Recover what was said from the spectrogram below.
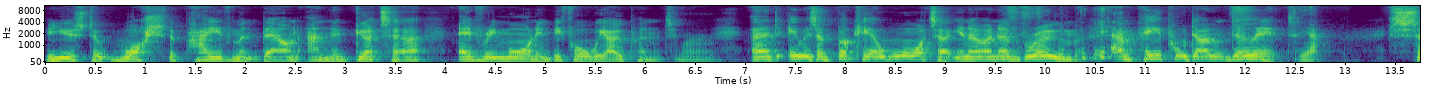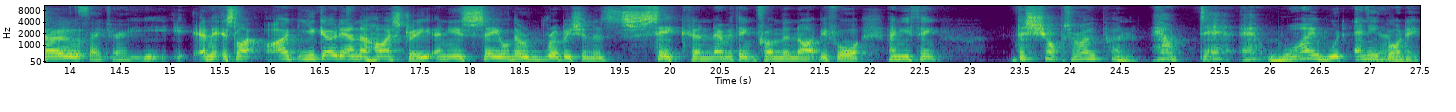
we used to wash the pavement down and the gutter every morning before we opened. Wow. And it was a bucket of water, you know, and a broom. yeah. And people don't do it. Yeah. So, So true. and it's like I, you go down the high street and you see all the rubbish and the sick and everything from the night before, and you think, the shops are open. How dare? How, why would anybody?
